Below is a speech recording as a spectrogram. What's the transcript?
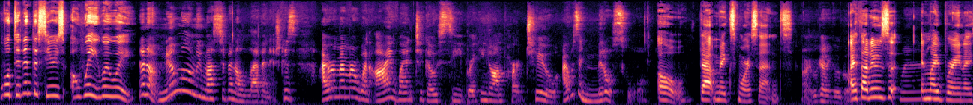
Well, didn't the series? Oh wait, wait, wait. no, no, New Moon. We must have been eleven-ish. Because I remember when I went to go see Breaking Dawn Part Two. I was in middle school. Oh, that makes more sense. All right, we gotta Google. I thought it was When in my brain. I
